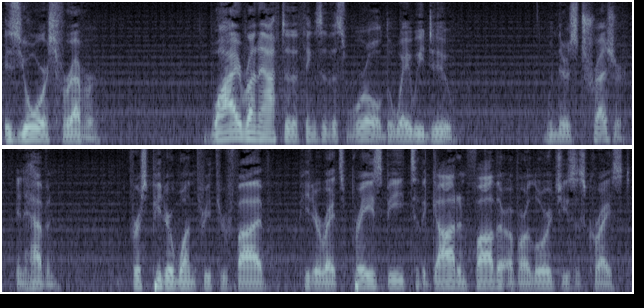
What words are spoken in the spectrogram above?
is yours forever, why run after the things of this world the way we do when there's treasure in heaven? 1 Peter 1 3 through 5, Peter writes, Praise be to the God and Father of our Lord Jesus Christ.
